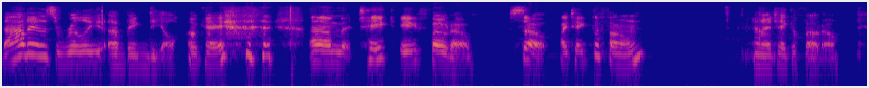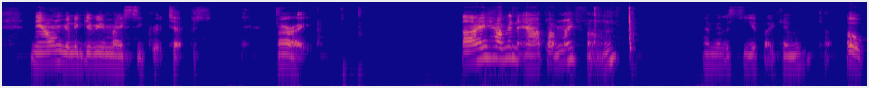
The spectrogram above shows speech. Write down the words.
That is really a big deal, okay? um, take a photo. So I take the phone and I take a photo. Now I'm going to give you my secret tips. All right. I have an app on my phone. I'm going to see if I can. Oh,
